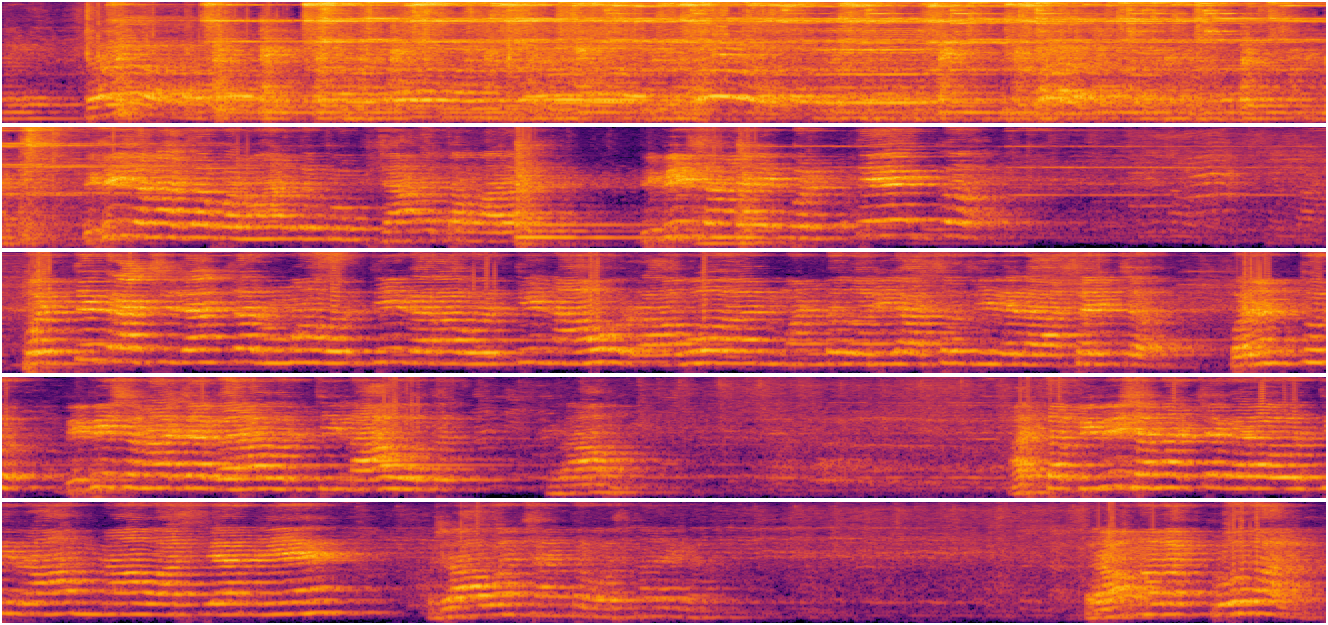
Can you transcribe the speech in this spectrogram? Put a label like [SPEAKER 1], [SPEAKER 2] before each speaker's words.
[SPEAKER 1] विभीषणाचा परमार्थ खूप छान होता महाराज. विभीषण हे प्रत्येक प्रत्येक राक्षसांच्या रुमावरती घरावरती नाव रावण मंडोदरी असंच लिहिलेलं असायचं. परंतु विभीषणाच्या घरावरती नाव होत राम. आता विभीषणाच्या घरावरती राम नाव असल्याने रावण शांत बसणार आहे का? रामाला क्रोध आला.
